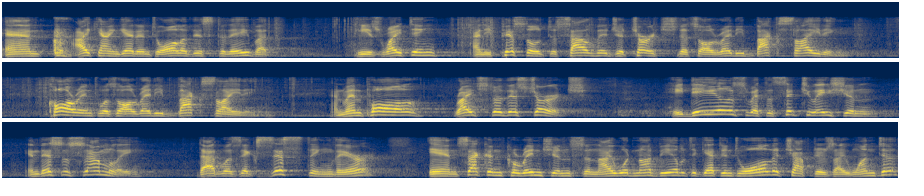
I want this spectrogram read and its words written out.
and I can't get into all of this today, but he's writing an epistle to salvage a church that's already backsliding. Corinth was already backsliding. And when Paul writes to this church, he deals with the situation in this assembly that was existing there in Second Corinthians, and I would not be able to get into all the chapters I want to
